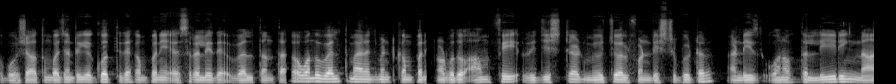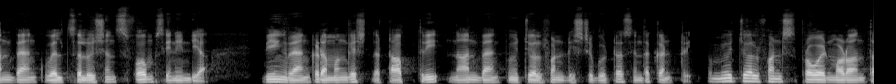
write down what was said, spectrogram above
ಬಹುಶಃ ತುಂಬಾ ಜನರಿಗೆ ಗೊತ್ತಿದೆ. ಕಂಪನಿ ಹೆಸರಲ್ಲಿದೆ ವೆಲ್ತ್ ಅಂತ. ಒಂದು ವೆಲ್ತ್ ಮ್ಯಾನೇಜ್ಮೆಂಟ್ ಕಂಪನಿ ನೋಡಬಹುದು AMFI registered mutual fund distributor and is one of the leading non bank wealth solutions firms in India being ranked amongst the top three non bank mutual fund distributors in the country mutual funds provide ಮಾಡುವಂತ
